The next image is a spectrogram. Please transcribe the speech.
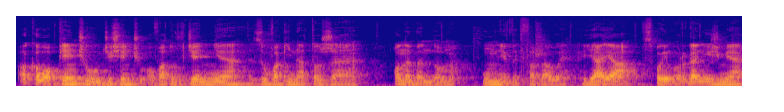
około 5-10 owadów dziennie, z uwagi na to, że one będą u mnie wytwarzały jaja w swoim organizmie,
